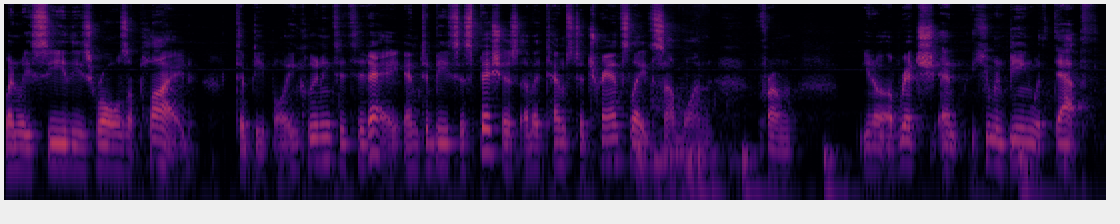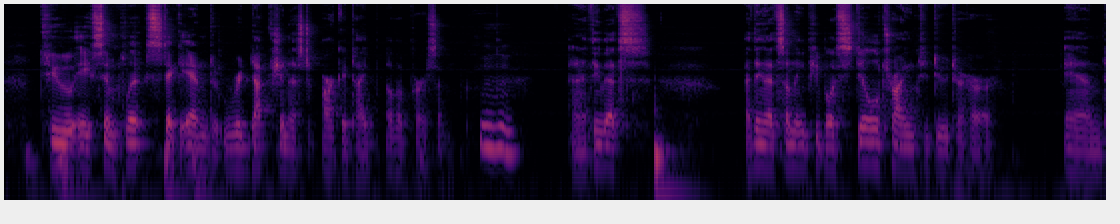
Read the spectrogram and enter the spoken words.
when we see these roles applied to people, including to today, and to be suspicious of attempts to translate someone from, you know, a rich and human being with depth to a simplistic and reductionist archetype of a person. Mm-hmm. And I think that's, I think that's something people are still trying to do to her. And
